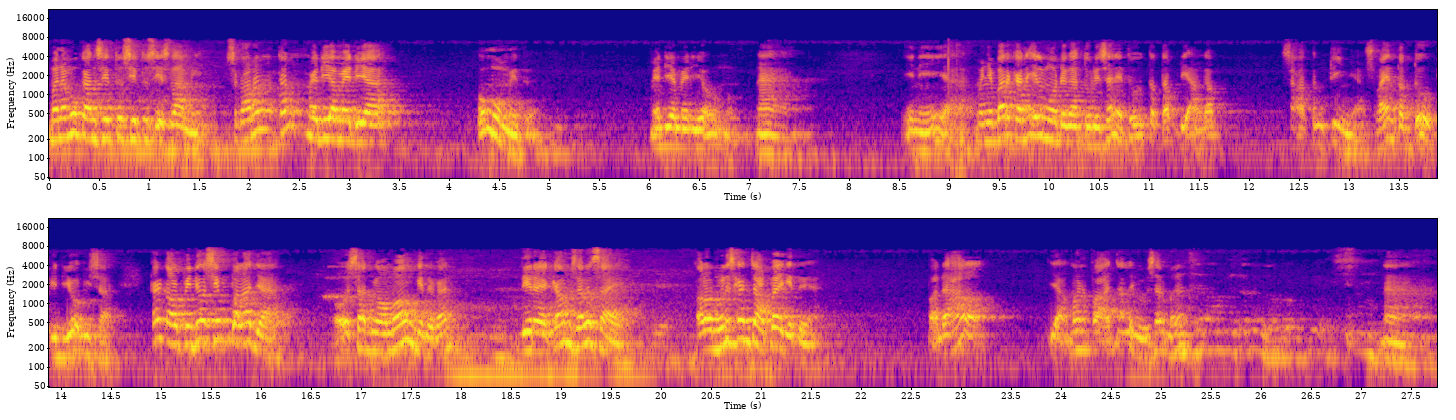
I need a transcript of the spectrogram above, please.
menemukan situs-situs Islami. Sekarang kan media-media umum itu. Media-media umum. Nah, ini ya menyebarkan ilmu dengan tulisan itu tetap dianggap sangat penting ya. Selain tentu video bisa. Kan kalau video simpel aja. Oh, Ustadz ngomong gitu kan, direkam selesai. Kalau nulis kan capek gitu ya. Padahal ya manfaatnya lebih besar banget. Nah,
